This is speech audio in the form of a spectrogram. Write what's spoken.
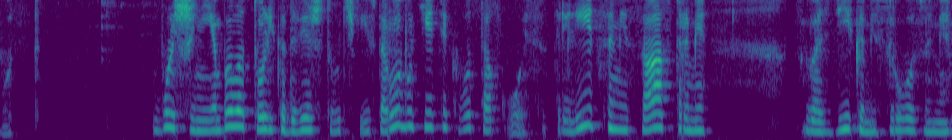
Вот. Больше не было, только две штучки. И второй букетик вот такой, с трелицами, с астрами, с гвоздиками, с розами.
